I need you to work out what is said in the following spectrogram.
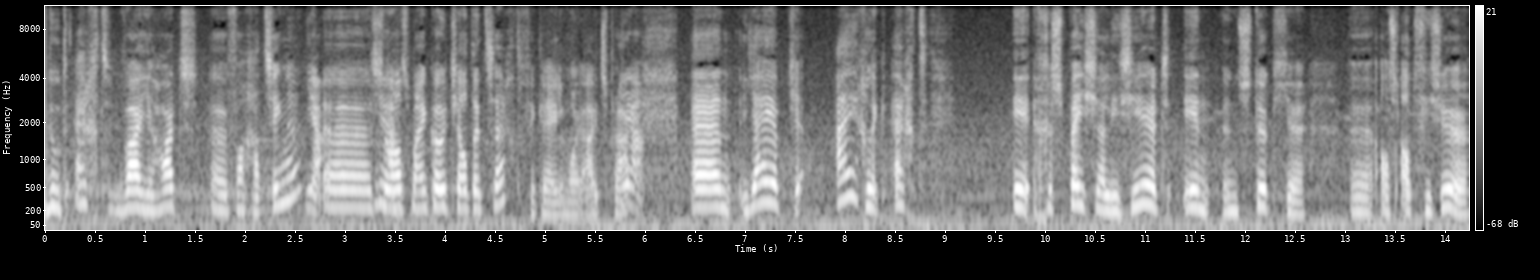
doet echt waar je hart eh, van gaat zingen. Ja. Eh, zoals mijn coach altijd zegt. Dat vind ik een hele mooie uitspraak. Ja. En jij hebt je eigenlijk echt gespecialiseerd in een stukje eh, als adviseur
